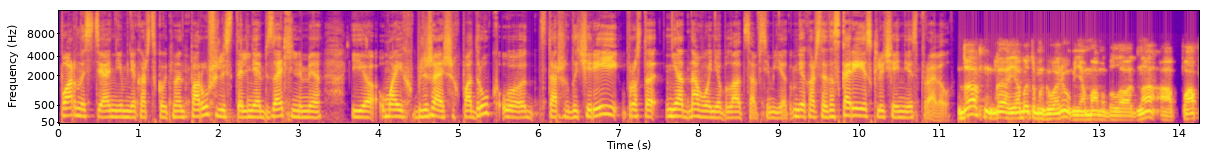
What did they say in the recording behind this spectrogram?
парности, они, мне кажется, в какой-то момент порушились, стали необязательными. И у моих ближайших подруг, у старших дочерей просто ни одного не было отца в семье. Мне кажется, это скорее исключение из правил. Да, да, я об этом и говорю. У меня мама была одна, а пап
